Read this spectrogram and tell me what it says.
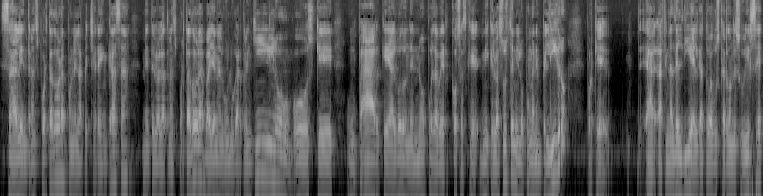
sale en transportadora, ponle la pechera en casa, mételo a la transportadora, vayan a algún lugar tranquilo, un bosque, un parque, algo donde no pueda haber cosas que ni que lo asusten ni lo pongan en peligro, porque al final del día el gato va a buscar dónde subirse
